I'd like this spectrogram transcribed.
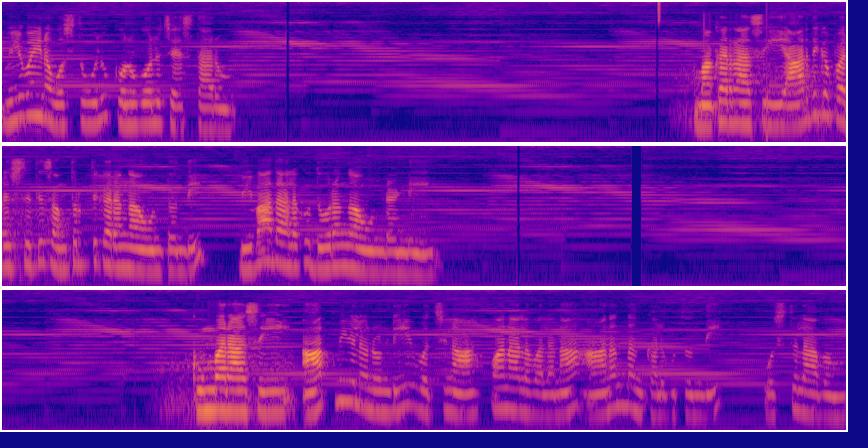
విలువైన వస్తువులు కొనుగోలు చేస్తారు. మకర రాశి ఆర్థిక పరిస్థితి సంతృప్తికరంగా ఉంటుంది. వివాదాలకు దూరంగా ఉండండి. కుంభరాశి ఆత్మీయుల నుండి వచ్చిన ఆహ్వానాల వలన ఆనందం కలుగుతుంది. వస్తులాభం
